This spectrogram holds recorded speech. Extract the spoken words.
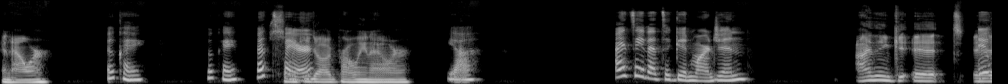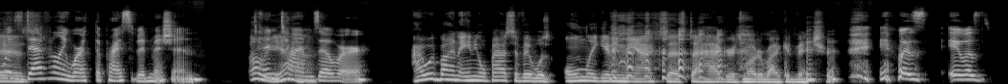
An hour. Okay. Okay. That's Slinky fair. Dog, probably an hour. Yeah. I'd say that's a good margin. I think it It was definitely worth the price of admission. Oh, 10 yeah. times over. I would buy an annual pass if it was only giving me access to Hagrid's motorbike adventure. it was it was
